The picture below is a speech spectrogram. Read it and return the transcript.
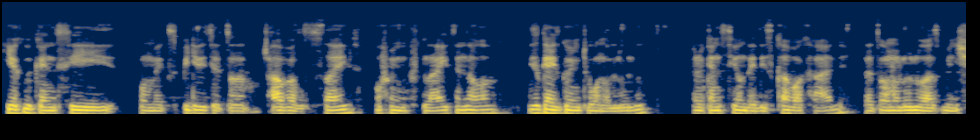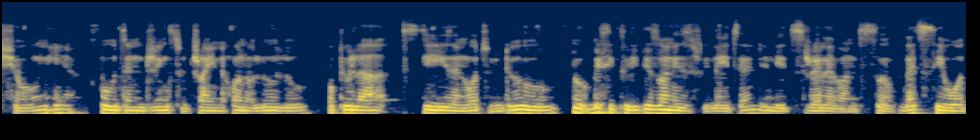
Here we can see from Expedia, it's a travel site offering flights and all. This guy is going to Honolulu. And you can see on the Discover card that Honolulu has been shown here. Foods and drinks to try in Honolulu, popular cities and what to do. So basically this one is related and it's relevant. So let's see what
